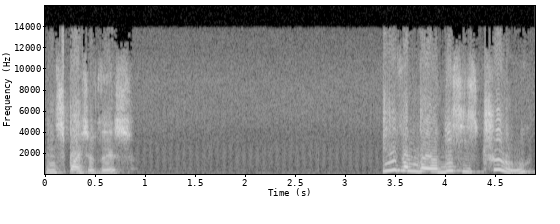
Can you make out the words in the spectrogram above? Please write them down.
In spite of this, Even though this is true,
